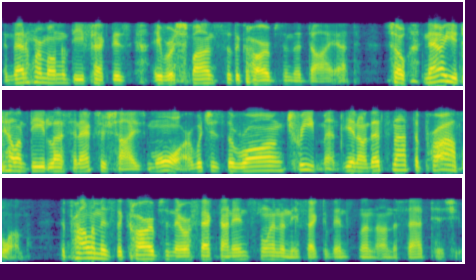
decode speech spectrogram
and that hormonal defect is a response to the carbs in the diet. So now you tell them to eat less and exercise more, which is the wrong treatment. You know, that's not the problem. The problem is the carbs and their effect on insulin and the effect of insulin on the fat tissue.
